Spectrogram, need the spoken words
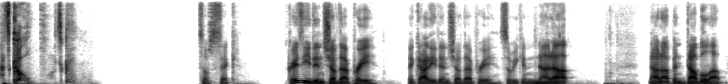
Let's go. Let's go. So sick. Crazy he didn't shove that pre. Thank God he didn't shove that pre. So we can nut up. Nut up and double up.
